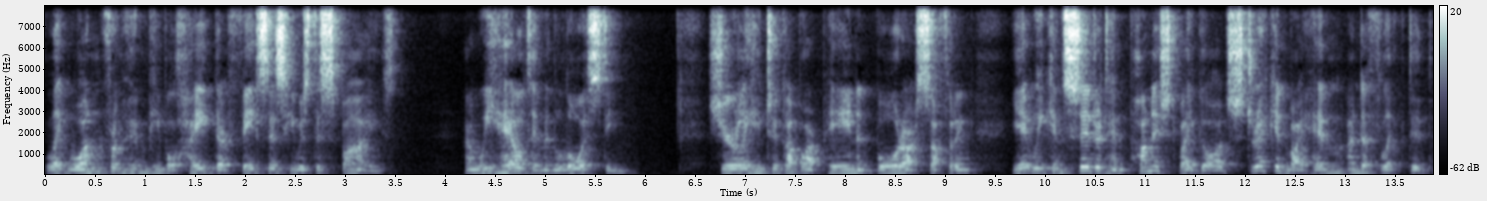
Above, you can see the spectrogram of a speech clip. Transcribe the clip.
Like one from whom people hide their faces, he was despised, and we held him in low esteem. Surely he took up our pain and bore our suffering, yet we considered him punished by God, stricken by him, and afflicted.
